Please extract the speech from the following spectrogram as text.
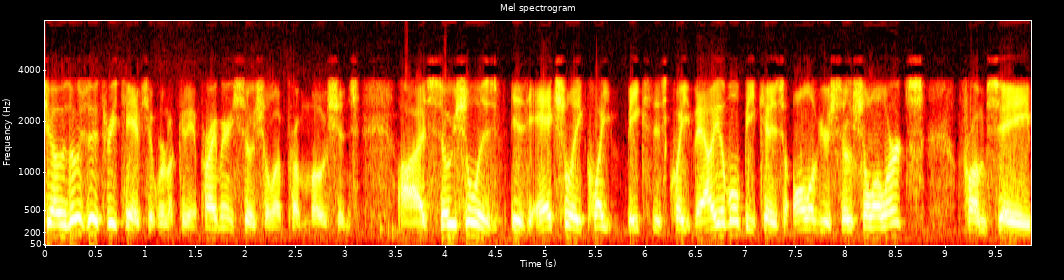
So those are the three tabs that we're looking at: primary, social, and promotions. Uh, social is is actually quite makes this quite valuable because all of your social alerts from say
